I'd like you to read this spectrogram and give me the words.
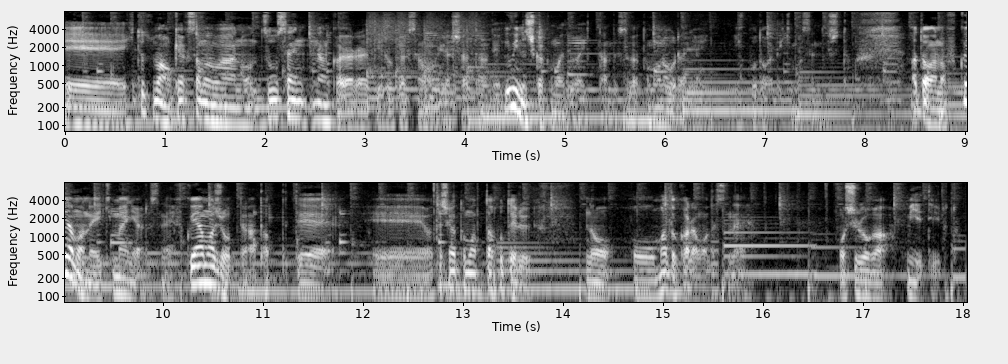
えー、一つまあお客様はあの造船なんかをやられているお客様もいらっしゃったので海の近くまでは行ったんですが友の浦には行くことができませんでした。あとはあの福山の駅前にはですね福山城ってのが立ってて、えー、私が泊まったホテルの窓からもですねお城が見えていると。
